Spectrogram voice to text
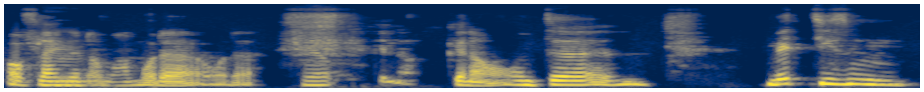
offline mhm. genommen haben oder oder ja. genau genau und äh, mit diesem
